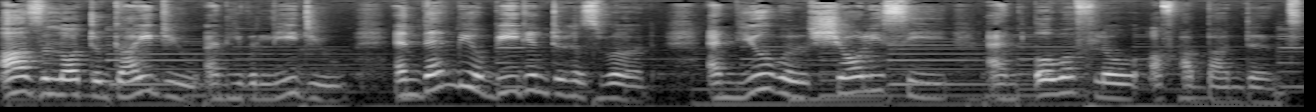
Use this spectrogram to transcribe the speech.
Ask the Lord to guide you, and He will lead you, and then be obedient to His word, and you will surely see an overflow of abundance.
